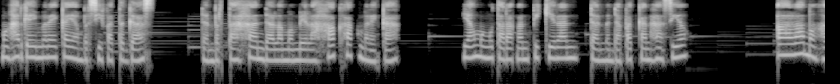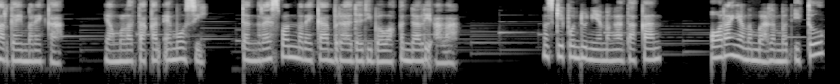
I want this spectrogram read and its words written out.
menghargai mereka yang bersifat tegas dan bertahan dalam membela hak-hak mereka yang mengutarakan pikiran dan mendapatkan hasil, Allah menghargai mereka yang meletakkan emosi dan respon mereka berada di bawah kendali Allah. Meskipun dunia mengatakan orang yang lembah lembut itu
